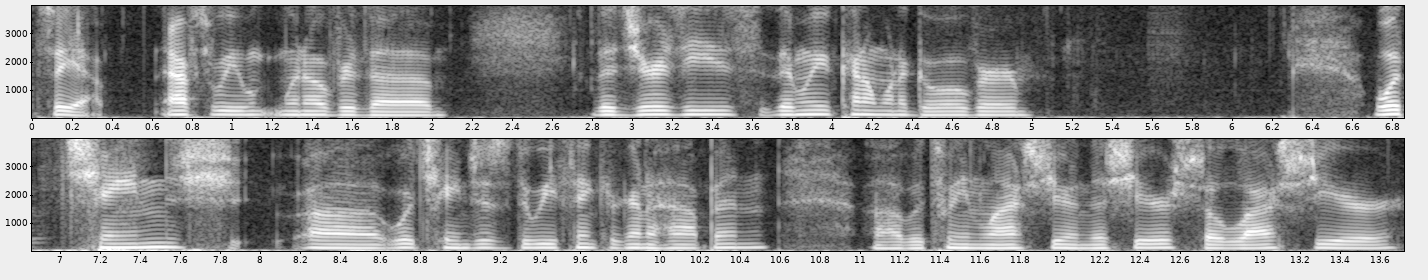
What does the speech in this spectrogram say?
so yeah, after we went over the the jerseys, then we kind of want to go over what change, uh, what changes do we think are going to happen uh, between last year and this year? So last year,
